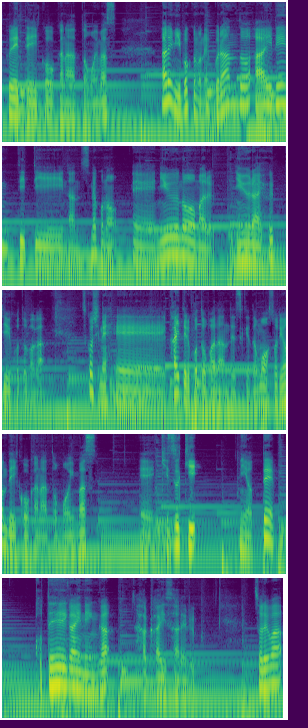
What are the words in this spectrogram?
触れていこうかなと思います。ある意味僕のね、ブランドアイデンティティなんですね。この、えー、ニューノーマル、ニューライフっていう言葉が。少しね、えー、書いてる言葉なんですけども、それ読んでいこうかなと思います。えー、気づきによって固定概念が破壊される。それは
